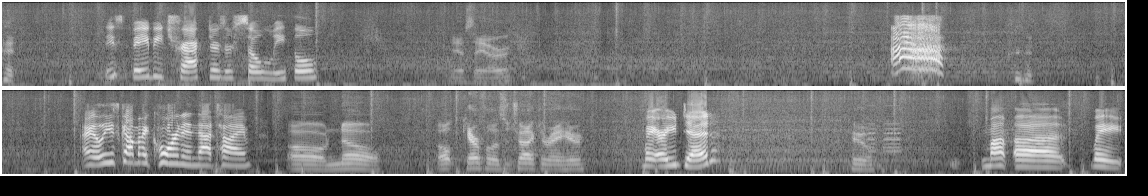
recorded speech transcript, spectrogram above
These baby tractors are so lethal. Yes, they are. Ah! I at least got my corn in that time. Oh no. Oh, careful! There's a tractor right here. Wait, are you dead? Who? Mom, uh, wait.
